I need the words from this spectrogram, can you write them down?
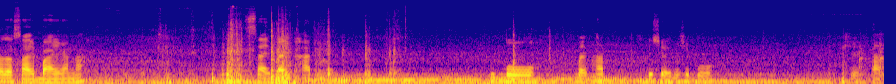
ก็จะใส่ใบกันนะ ใส่ใบพัด โบ ใบพัดเฉยๆไม่ใช่โบ โอเคตัด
